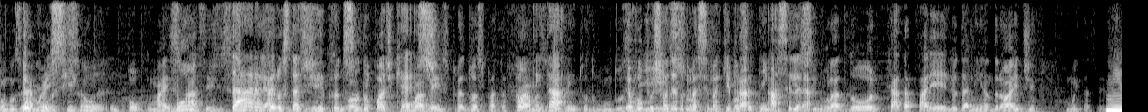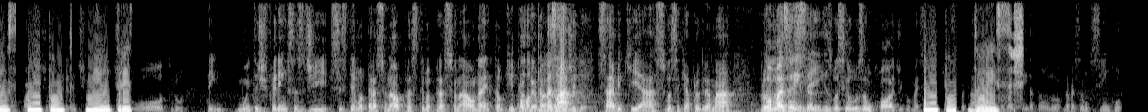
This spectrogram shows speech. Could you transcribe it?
como os eu Emirates são um pouco mais fáceis de se trabalhar. a velocidade de reprodução do podcast. Uma vez para duas plataformas, mas tá. nem todo mundo usa Eu vou puxar isso. o dedo para cima aqui para acelerar. simulador, cada aparelho da linha Android muitas vezes 1.13 tem muitas diferenças de sistema operacional para sistema operacional, né? Então quem tá programa mais Android rápido. sabe que ah, se você quer programar pro Vou mais Android ainda. 6, você usa um código, mas Um se ponto for dois. você ainda estão na versão 5,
